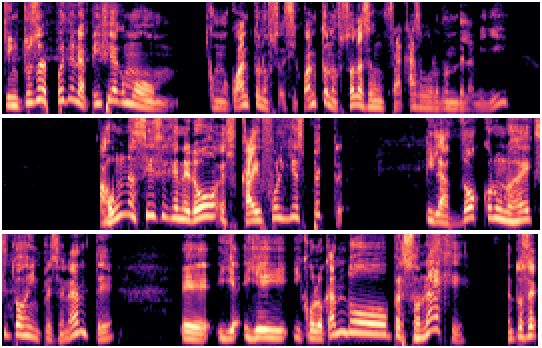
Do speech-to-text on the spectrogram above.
que incluso después de una pifia como, como cuánto no si cuánto no solo es un fracaso por donde la millí, aún así se generó Skyfall y Spectre. Y las dos con unos éxitos impresionantes eh, y, colocando personajes. Entonces,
